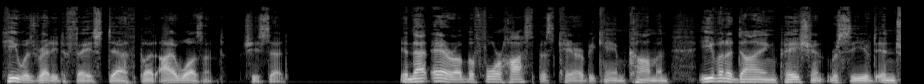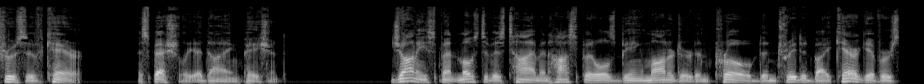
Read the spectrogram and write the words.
He was ready to face death, but I wasn't, she said. In that era, before hospice care became common, even a dying patient received intrusive care, especially a dying patient. Johnny spent most of his time in hospitals being monitored and probed and treated by caregivers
